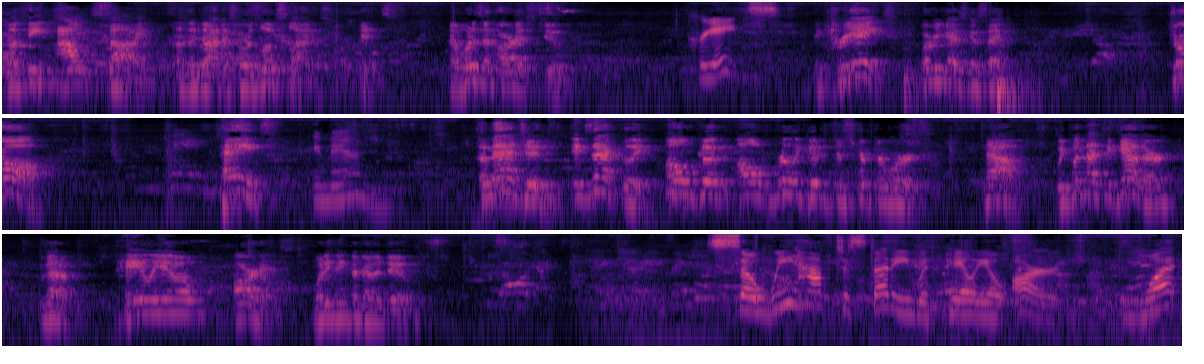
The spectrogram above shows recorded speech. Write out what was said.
what the outside of the dinosaurs looks like? Now, what does an artist do? Creates. They create. What were you guys gonna say? Draw. Paint. Imagine. Imagine. Exactly. All good. All really good descriptor words. Now we put that together. We got a paleo artist. What do you think they're gonna do? So we have to study with paleo art what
